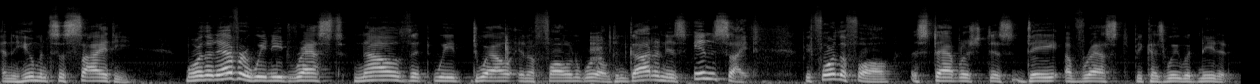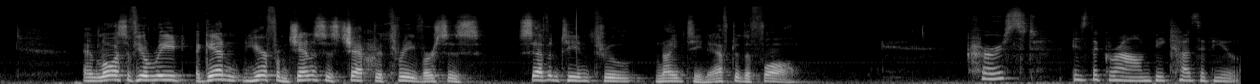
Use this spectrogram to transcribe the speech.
and the human society. More than ever, we need rest now that we dwell in a fallen world. And God, in His insight before the fall, established this day of rest because we would need it. And Lois, if you'll read again here from Genesis chapter 3, verses 17 through 19, after the fall. Cursed is the ground because of you.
